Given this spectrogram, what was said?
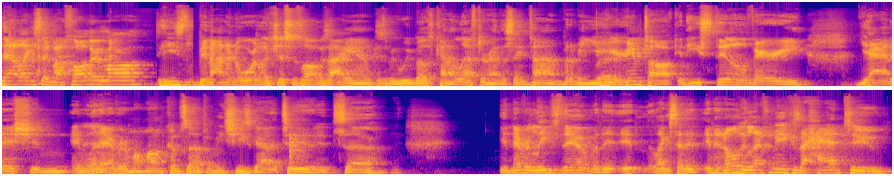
Now, like I said, my father-in-law, he's been out in New Orleans just as long as I am because we, we both kind of left around the same time. But I mean, you Right. hear him talk, and he's still very yaddish and, and whatever. My mom comes up. I mean, she's got it too. It's uh, it never leaves them, but it, it like I said, it, and it only left me because I had to.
